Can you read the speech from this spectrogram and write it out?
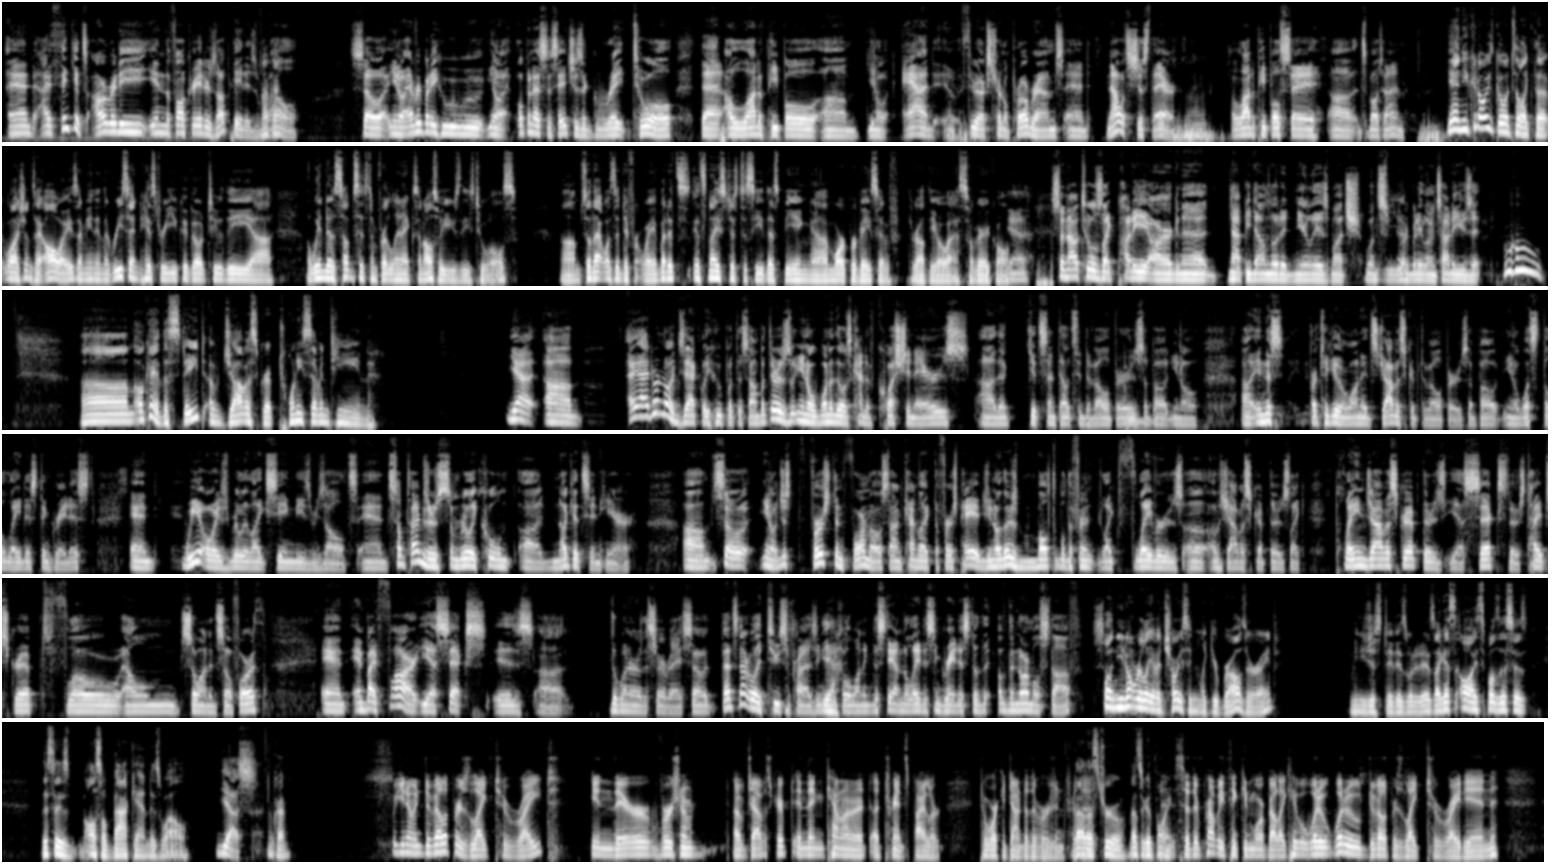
And I think it's already in the Fall Creators update as Okay. well. So, you know, everybody who, you know, OpenSSH is a great tool that a lot of people, um, you know, add through external programs. And now it's just there. Mm-hmm. A lot of people say, uh, it's about time. Yeah, and you could always go into like the well, I shouldn't say always. I mean, in the recent history, you could go to the uh, a Windows subsystem for Linux and also use these tools. Um, so that was a different way, but it's it's nice just to see this being uh, more pervasive throughout the OS. So very cool. Yeah. So now tools like Putty are going to not be downloaded nearly as much once everybody learns how to use it. Woohoo! Um, okay, the state of JavaScript 2017. Yeah. Um, I, I don't know exactly who put this on, but there's, you know, one of those kind of questionnaires, uh, that gets sent out to developers about, you know, uh, in this particular one, it's JavaScript developers about, you know, what's the latest and greatest. And we always really like seeing these results, and sometimes there's some really cool uh, nuggets in here. Um, so, you know, just first and foremost on kind of like the first page, you know, there's multiple different like flavors of, of JavaScript. There's like plain JavaScript, there's ES6, there's TypeScript, Flow, Elm, so on and so forth. And, and by far ES6 is, uh, the winner of the survey. So that's not really too surprising. Yeah. People wanting to stay on the latest and greatest of the, of the normal stuff. So, well, and you don't really have a choice in like your browser, right? I mean, you just it is what it is. I guess. Oh, I suppose this is this is also back end as well. Yes. Okay. Well, you know, and developers like to write in their version of, of JavaScript and then count on a, a transpiler to work it down to the version for That, that. that's true. That's a good point. So they're probably thinking more about like, hey, well, what do what do developers like to write in?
